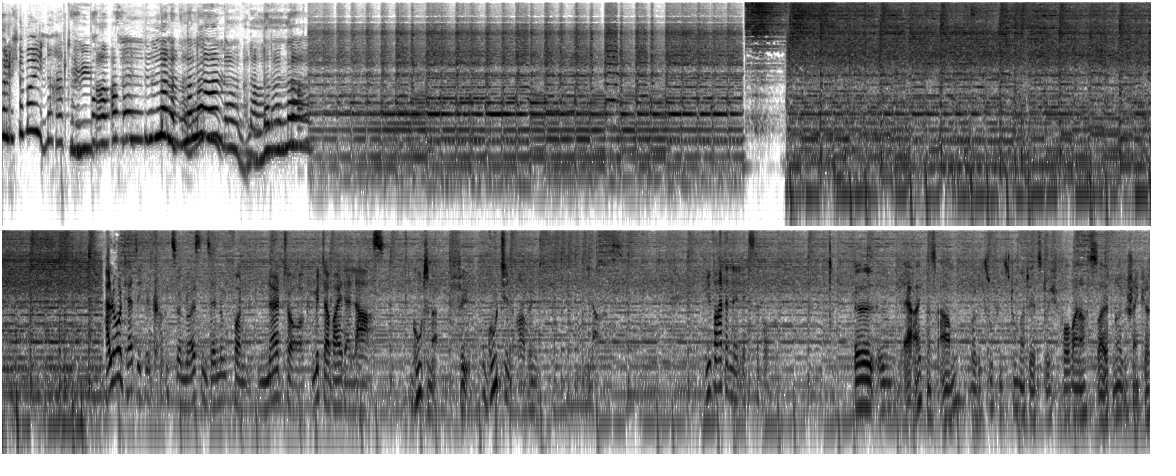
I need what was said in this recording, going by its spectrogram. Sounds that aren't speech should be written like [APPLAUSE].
fröhliche Weihnachten überall. Hallo und herzlich willkommen zur neuesten Sendung von Nerd Talk. Mit dabei der Lars. Guten Abend, Phil. Guten Abend, Lars. Wie war deine letzte Woche? Äh, äh, ereignisarm, weil ich so viel zu tun hatte jetzt durch Vorweihnachtszeit, ne, Geschenke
